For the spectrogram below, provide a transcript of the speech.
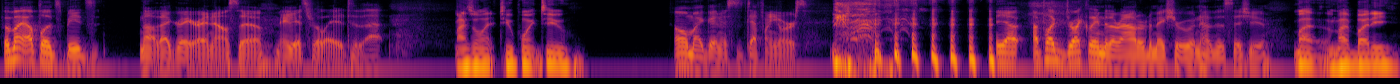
But my upload speed's not that great right now, so maybe it's related to that. Mine's only at 2.2. Oh my goodness, it's definitely yours. Yeah, I plugged directly into the router to make sure we wouldn't have this issue. my my buddy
